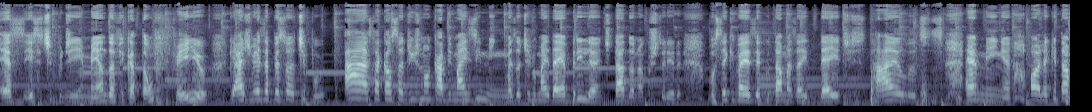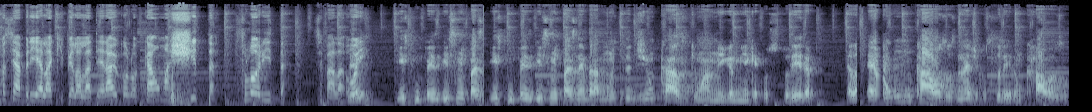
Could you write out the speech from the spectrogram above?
esse, esse, tipo de emenda fica tão feio que às vezes a pessoa, tipo, ah, essa calça jeans não cabe mais em mim, mas eu tive uma ideia brilhante, tá, dona costureira? Você que vai executar, mas a ideia de stylus é minha. Olha, que tal você abrir ela aqui pela lateral e colocar uma chita florida? Você fala, oi? Isso me, fez, isso, me faz, isso, me fez, isso me faz lembrar muito de um caso que uma amiga minha que é costureira, ela é um caos, não é de costureira, um caos.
